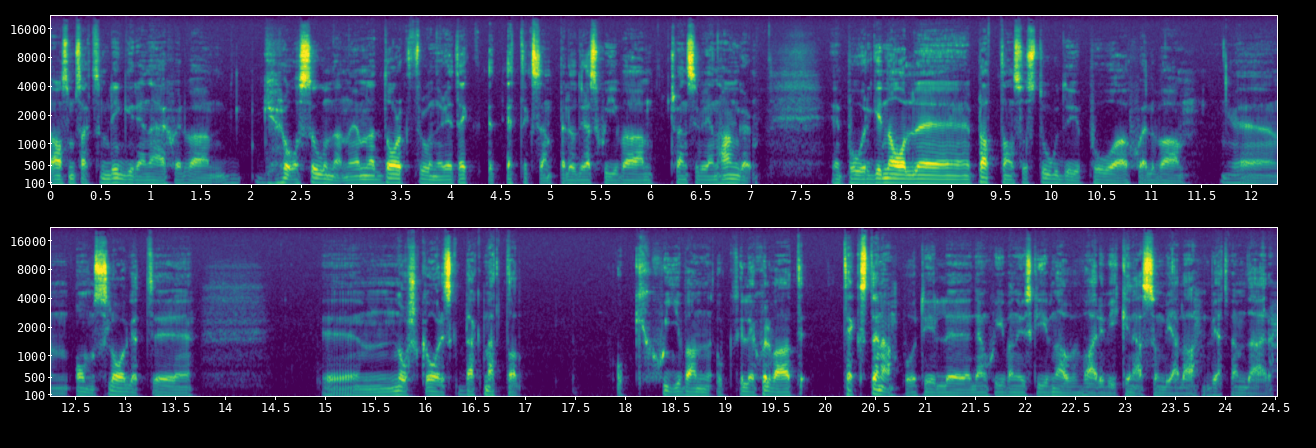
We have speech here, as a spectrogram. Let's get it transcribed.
ja som sagt som ligger i den här själva gråzonen. Jag menar Dark Throne är ett, ett, ett exempel och deras skiva Transylvanian Hunger. Eh, på originalplattan så stod det ju på själva eh, Ehm, omslaget eh, ehm, norsk-arisk black metal. Och skivan, och, eller själva texterna på till eh, den skivan är ju skrivna av Varg som vi alla vet vem det är.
